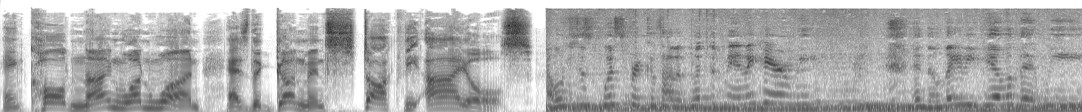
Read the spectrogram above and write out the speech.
and called 911 as the gunman stalked the aisles. I was just whispering because I didn't want the man to hear me. And the lady yelled at me,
